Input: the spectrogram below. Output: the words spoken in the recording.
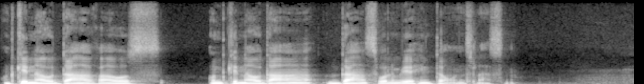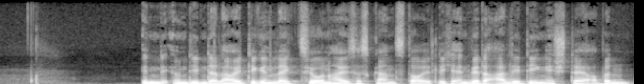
Und genau daraus und genau da, das wollen wir hinter uns lassen. In, und in der heutigen Lektion heißt es ganz deutlich, entweder alle Dinge sterben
